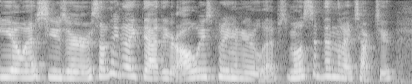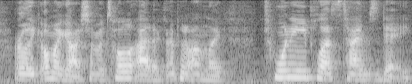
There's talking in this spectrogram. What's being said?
EOS user or something like that that you're always putting on your lips, most of them that I talk to are like, oh my gosh, I'm a total addict. I put on like 20 plus times a day.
